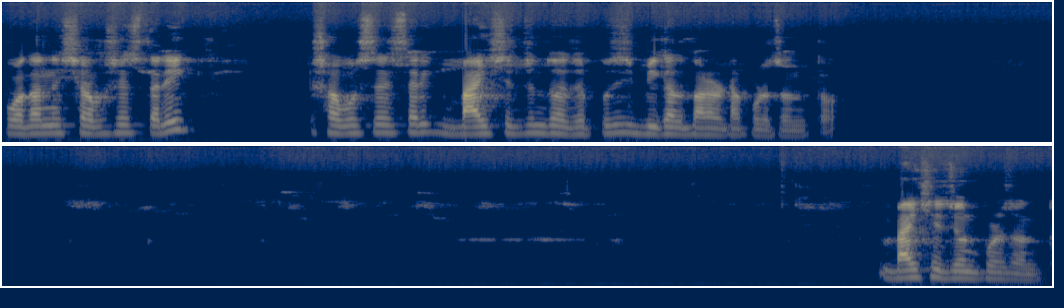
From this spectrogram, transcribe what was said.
প্রদানের সর্বশেষ তারিখ সর্বশেষ তারিখ বাইশে জুন দু হাজার পঁচিশ বিকাল বারোটা পর্যন্ত। বাইশে জুন পর্যন্ত।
